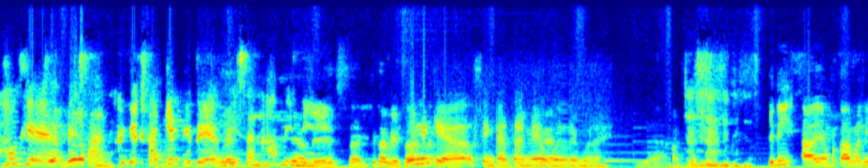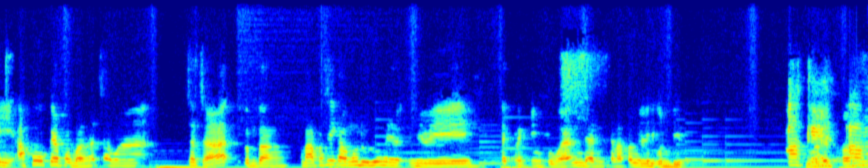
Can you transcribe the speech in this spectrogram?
Oke, besan. Agak kaget gitu ya, besan apa Iya, ini? besan. Kita besan. Unik ya singkatannya boleh-boleh. Iya, oke. Jadi eh, yang pertama nih, aku kepo banget sama Caca tentang kenapa sih kamu dulu mil- milih teknik lingkungan dan kenapa milih undip? Oke, dong. um,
